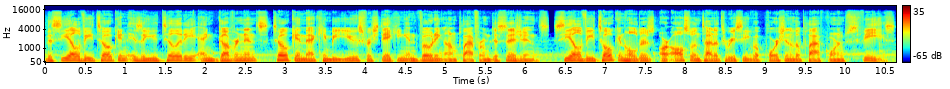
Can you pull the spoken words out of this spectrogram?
The CLV token is a utility and governance token that can be used for staking and voting on platform decisions. CLV token holders are also entitled to receive a portion of the platform's fees.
